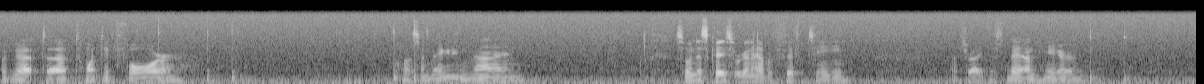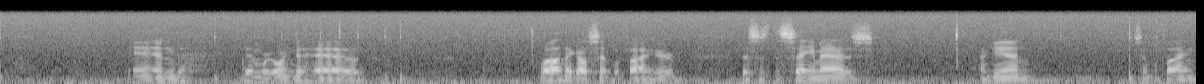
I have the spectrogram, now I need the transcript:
We've got uh, 24 plus a negative 9. So in this case, we're going to have a 15. Let's write this down here. And then we're going to have, well, I think I'll simplify here. This is the same as, again, simplifying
